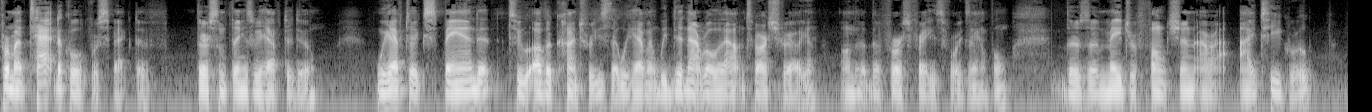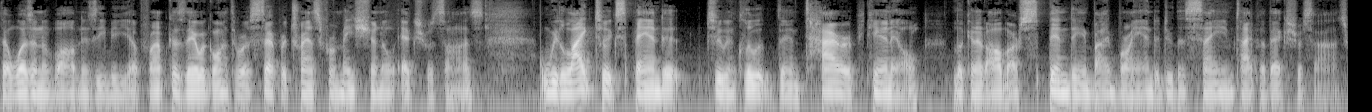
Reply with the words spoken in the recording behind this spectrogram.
From a tactical perspective, there are some things we have to do. We have to expand it to other countries that we haven't. We did not roll it out into Australia on the, the first phase, for example. There's a major function, our IT group, that wasn't involved in ZBB up front because they were going through a separate transformational exercise. We'd like to expand it to include the entire P&L, looking at all of our spending by brand to do the same type of exercise.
